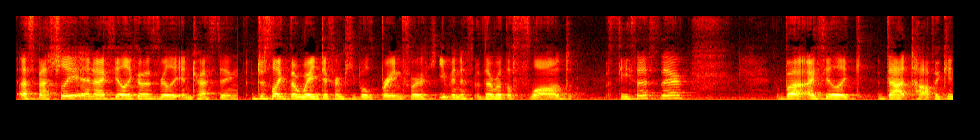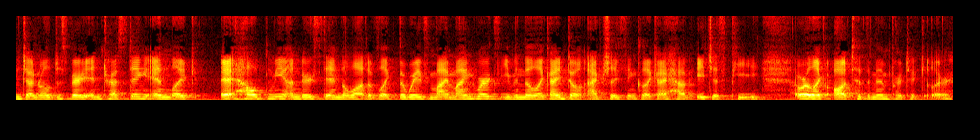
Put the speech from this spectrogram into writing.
especially and I feel like it was really interesting just like the way different people's brains work even if there was a flawed thesis there. But I feel like that topic in general just very interesting and like it helped me understand a lot of like the ways my mind works even though like I don't actually think like I have HSP or like autism in particular.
